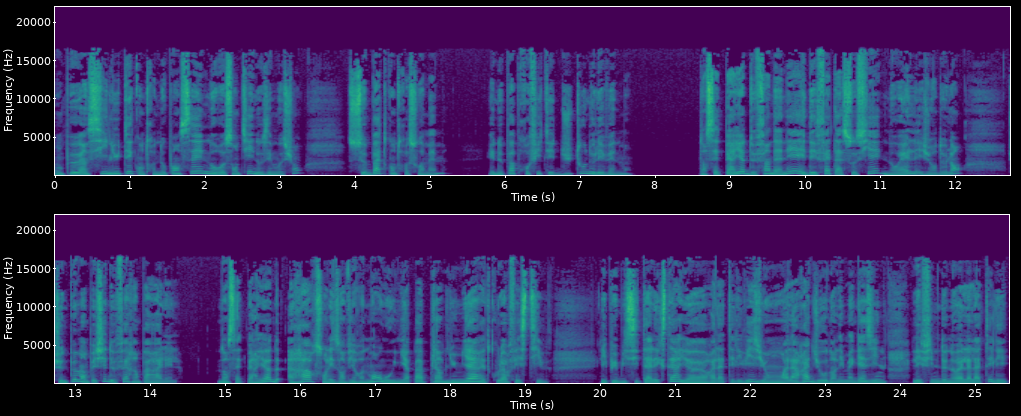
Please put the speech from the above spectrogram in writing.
On peut ainsi lutter contre nos pensées, nos ressentis et nos émotions, se battre contre soi-même et ne pas profiter du tout de l'événement. Dans cette période de fin d'année et des fêtes associées, Noël et jour de l'an, je ne peux m'empêcher de faire un parallèle. Dans cette période, rares sont les environnements où il n'y a pas plein de lumière et de couleurs festives. Les publicités à l'extérieur, à la télévision, à la radio, dans les magazines, les films de Noël à la télé,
